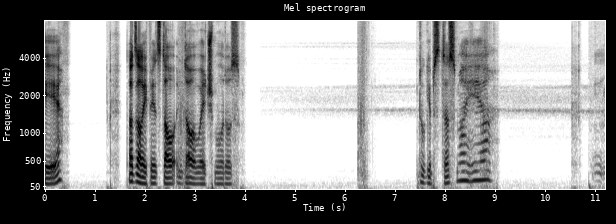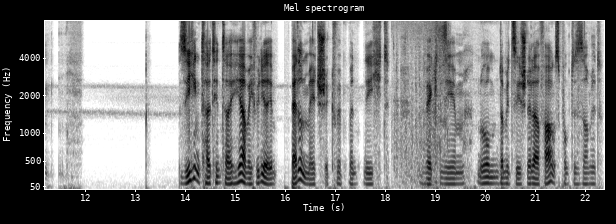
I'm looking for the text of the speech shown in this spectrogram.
Okay. Tatsache, ich bin jetzt Dau im Dauer-Rage-Modus. Du gibst das mal her. Sie hinkt halt hinterher, aber ich will ihr Battle Mage Equipment nicht wegnehmen. Nur damit sie schneller Erfahrungspunkte sammelt.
